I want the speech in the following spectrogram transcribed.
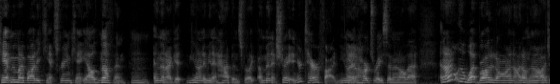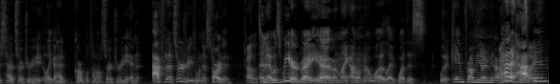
can't move my body, can't scream, can't yell, nothing. Mm. And then I get you know what I mean, it happens for like a minute straight and you're terrified. You know, Yeah. your heart's racing and all that. And I don't know what brought it on. I don't know. I just had surgery, like I had carpal tunnel surgery and after that surgery is when it started. Oh, and weird. it was weird, right? Yeah. Yeah. And I'm like, I don't know what like what this what it came from, you know what I mean? I've I had it if like- happen.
